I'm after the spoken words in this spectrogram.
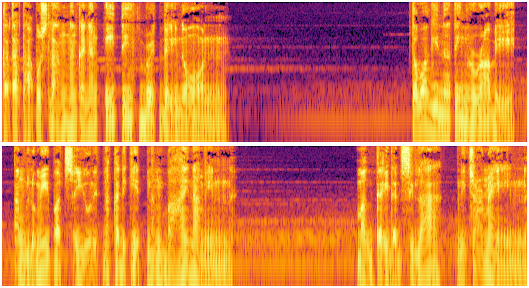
Katatapos lang ng kanyang 18th birthday noon. Tawagin nating Robbie ang lumipat sa unit na kadikit ng bahay namin. Magkaedad sila ni Charmaine.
